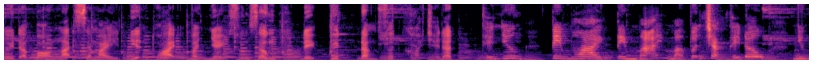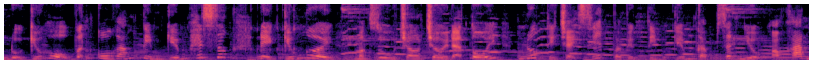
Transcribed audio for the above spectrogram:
người đã bỏ lại xe máy, điện thoại và nhảy xuống sông để quyết đăng xuất khỏi trái đất. Thế nhưng, tìm hoài, tìm mãi mà vẫn chẳng thấy đâu, nhưng đội cứu hộ vẫn cố gắng tìm kiếm hết sức để cứu người, mặc dù cho trời đã tối, nước thì chảy xiết và việc tìm kiếm gặp rất nhiều khó khăn.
